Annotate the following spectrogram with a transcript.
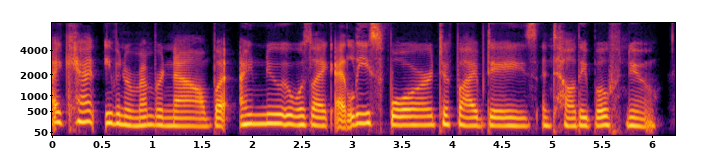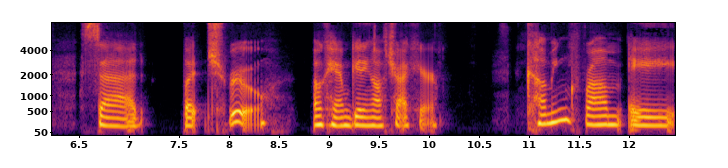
I can't even remember now, but I knew it was like at least four to five days until they both knew. Sad, but true. Okay, I'm getting off track here. Coming from a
